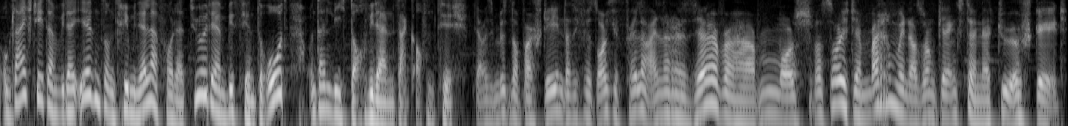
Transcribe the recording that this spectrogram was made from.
Und gleich steht dann wieder irgend so ein Krimineller vor der Tür, der ein bisschen droht, und dann liegt doch wieder ein Sack auf dem Tisch. ja, aber Sie müssen doch verstehen, dass ich für solche Fälle eine Reserve haben muss. Was soll ich denn machen, wenn da so ein Gangster in der Tür steht?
